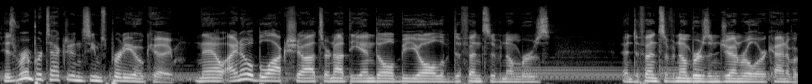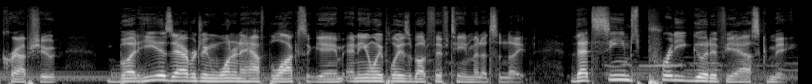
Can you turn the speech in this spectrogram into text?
His rim protection seems pretty okay. Now, I know block shots are not the end all be all of defensive numbers, and defensive numbers in general are kind of a crapshoot, but he is averaging one and a half blocks a game, and he only plays about 15 minutes a night. That seems pretty good if you ask me.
